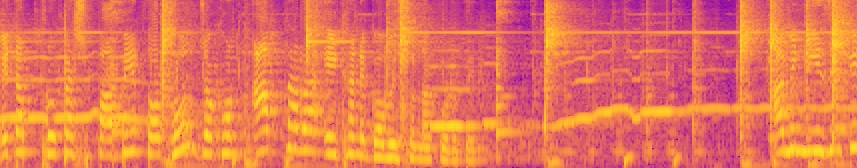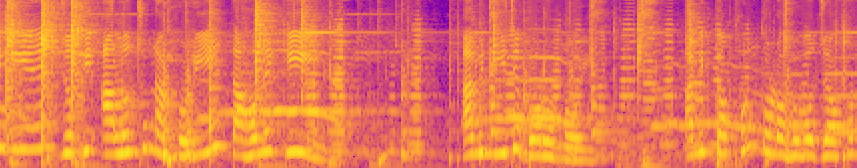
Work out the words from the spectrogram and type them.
এটা প্রকাশ পাবে তখন যখন আপনারা এখানে গবেষণা করবেন। আমি নিজেকে নিয়ে যদি আলোচনা করি, তাহলে কি? আমি নিজে বড় নই। আমি তখন বড় হব যখন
